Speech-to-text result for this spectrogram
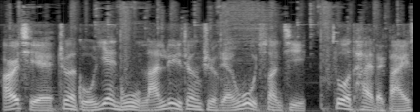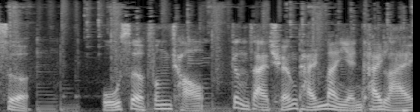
而且这股厌恶蓝绿政治人物算计作态的白色无色风潮正在全台蔓延开来。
